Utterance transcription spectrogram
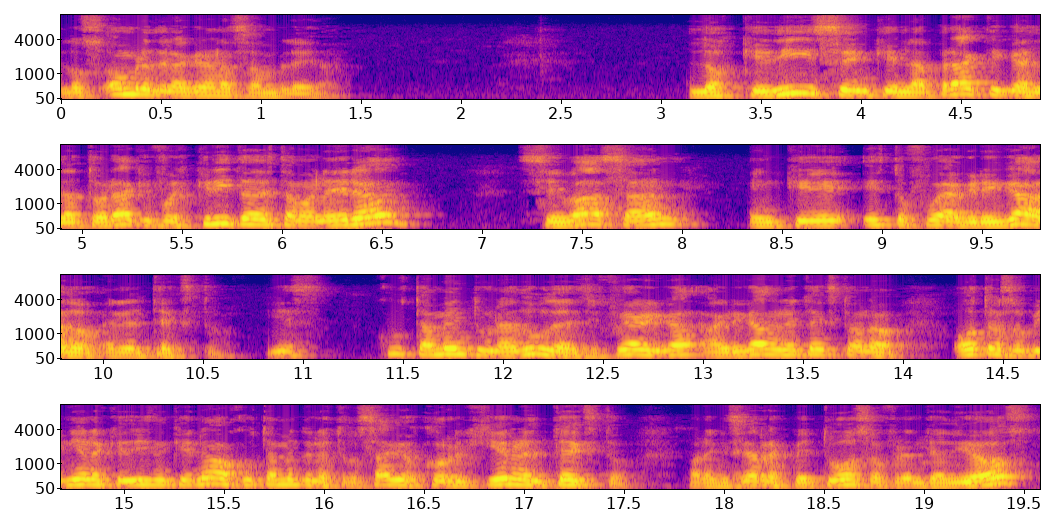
los hombres de la gran asamblea los que dicen que en la práctica es la Torah que fue escrita de esta manera, se basan en que esto fue agregado en el texto. Y es justamente una duda de si fue agregado en el texto o no. Otras opiniones que dicen que no, justamente nuestros sabios corrigieron el texto para que sea respetuoso frente a Dios,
